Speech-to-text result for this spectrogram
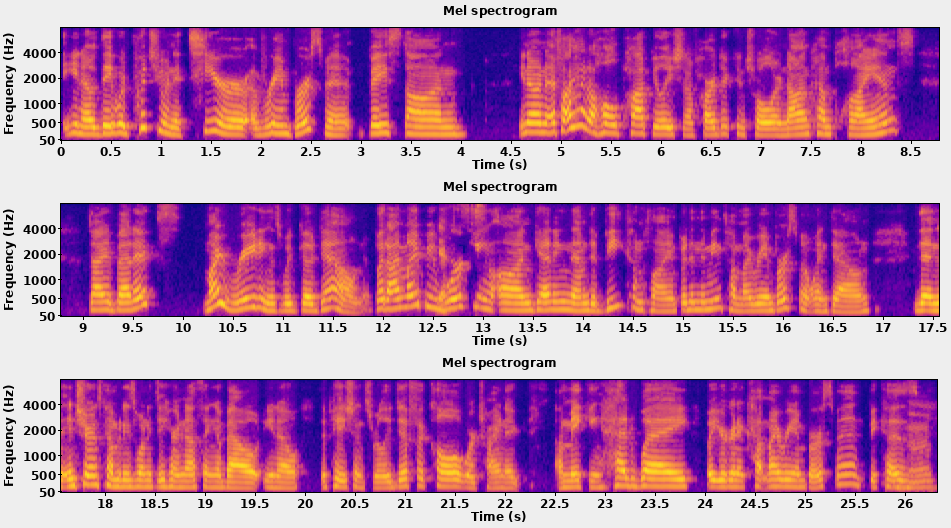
you know, they would put you in a tier of reimbursement based on you know, and if I had a whole population of hard to control or non compliant diabetics, my ratings would go down. But I might be yes. working on getting them to be compliant. But in the meantime, my reimbursement went down. Then insurance companies wanted to hear nothing about, you know, the patient's really difficult. We're trying to, I'm making headway, but you're going to cut my reimbursement because mm-hmm.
